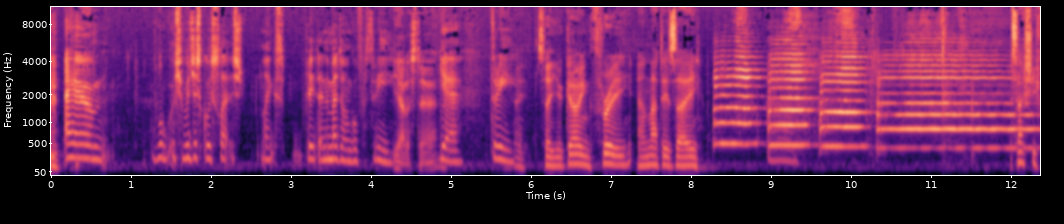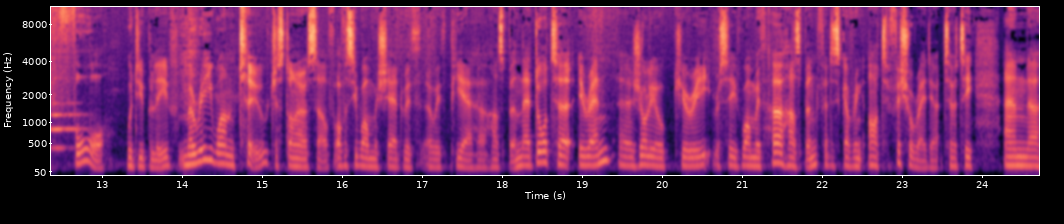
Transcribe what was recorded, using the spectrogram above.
um, well, should we just go slit, like straight down the middle and go for three? Yeah, let's do it. Yeah, three. Okay, so you're going three, and that is a. It's actually four. Would you believe? Marie won two, just on herself. Obviously, one was shared with uh, with Pierre, her husband. Their daughter Irene uh, Joliot Curie received one with her husband for discovering artificial radioactivity, and uh,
